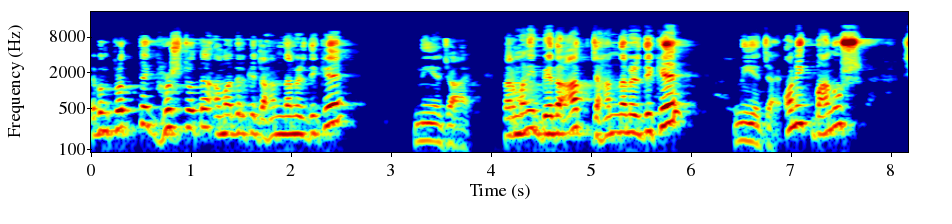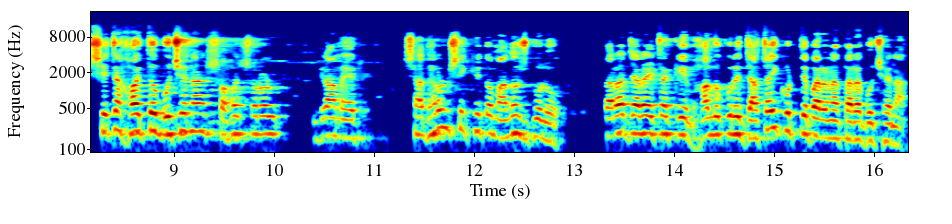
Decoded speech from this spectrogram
এবং প্রত্যেক ভ্রষ্টতা আমাদেরকে জাহান্নামের দিকে নিয়ে যায়। তার মানে বেদাত জাহান্নামের দিকে নিয়ে যায়। অনেক মানুষ সেটা হয়তো বুঝে না, সহজ সরল গ্রামের সাধারণ শিক্ষিত মানুষগুলো। তারা যারা এটাকে ভালো করে যাচাই করতে পারে না, তারা বুঝে না।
